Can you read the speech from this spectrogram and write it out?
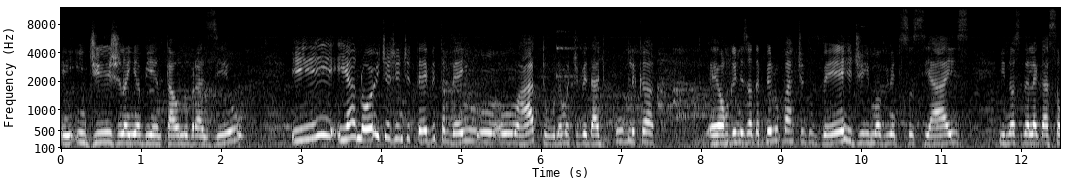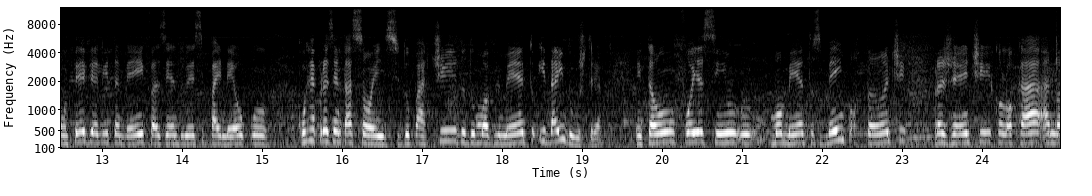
indígena e ambiental no Brasil. E, e à noite a gente teve também um, um ato, né, uma atividade pública é, organizada pelo Partido Verde e movimentos sociais. E nossa delegação teve ali também fazendo esse painel com, com representações do partido, do movimento e da indústria. Então foi assim um, momentos bem importantes para a gente colocar a, no,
